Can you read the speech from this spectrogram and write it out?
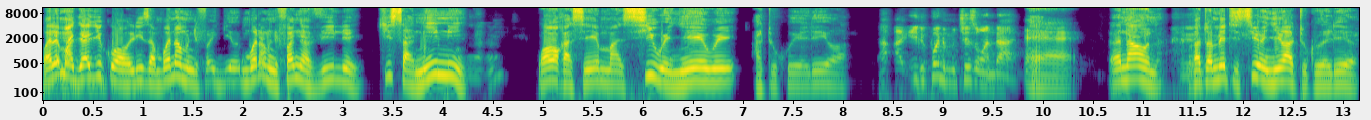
wale majaji kuwauliza, mbona mnifanya, mbona mnifanya vile, kisa nini? Wao wakasema si wenyewe hatukuelewa. Ilikuwa ni mchezo wa ndani. Eh, naona Eh. wakatuambia eti si wenyewe hatukuelewa,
